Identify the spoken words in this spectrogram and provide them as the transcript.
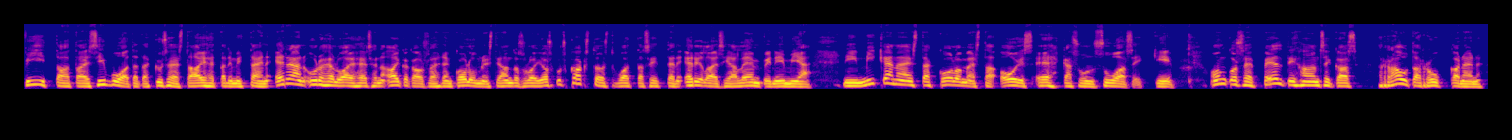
viittaa tai sivua tätä kyseistä aihetta, nimittäin erään urheiluaiheisen aikakauslehden kolumnisti antoi sulle joskus 12 vuotta sitten erilaisia lempinimiä, niin mikä näistä kolmesta olisi ehkä sun suosikki? Onko se peltihansikas, rautarukkanen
